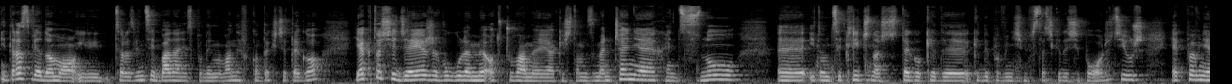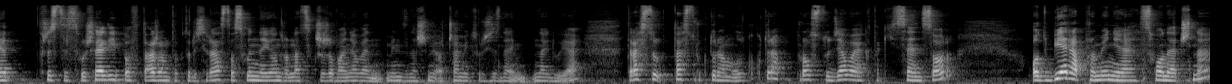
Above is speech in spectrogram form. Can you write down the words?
I teraz wiadomo, i coraz więcej badań jest podejmowanych w kontekście tego, jak to się dzieje, że w ogóle my odczuwamy jakieś tam zmęczenie, chęć snu yy, i tą cykliczność tego, kiedy, kiedy powinniśmy wstać, kiedy się położyć. I już jak pewnie wszyscy słyszeli, powtarzam to któryś raz, to słynne jądro nadskrzyżowaniowe między naszymi oczami, które się znajduje. Teraz ta struktura mózgu, która po prostu działa jak taki sensor, odbiera promienie słoneczne,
